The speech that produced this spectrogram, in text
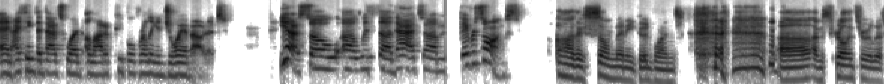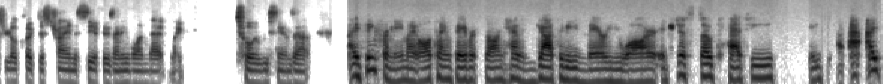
And I think that that's what a lot of people really enjoy about it. Yeah. So, uh, with uh, that, um, favorite songs. Oh, there's so many good ones. uh, I'm scrolling through a list real quick, just trying to see if there's anyone that like totally stands out. I think for me, my all-time favorite song has got to be "There You Are." It's just so catchy. It, I, I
